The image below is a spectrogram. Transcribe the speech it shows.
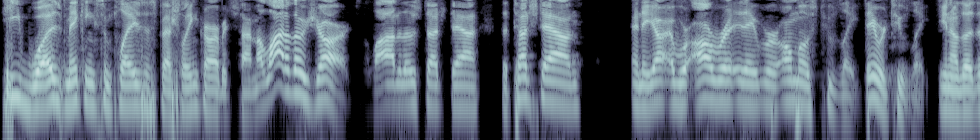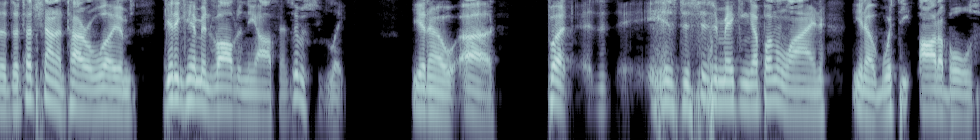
he was making some plays, especially in garbage time. A lot of those yards, lot of those touchdowns, the touchdowns and they were already they were almost too late. They were too late. You know, the the, the touchdown of Tyrell Williams, getting him involved in the offense, it was too late. You know, uh, but his decision making up on the line, you know, with the audibles,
